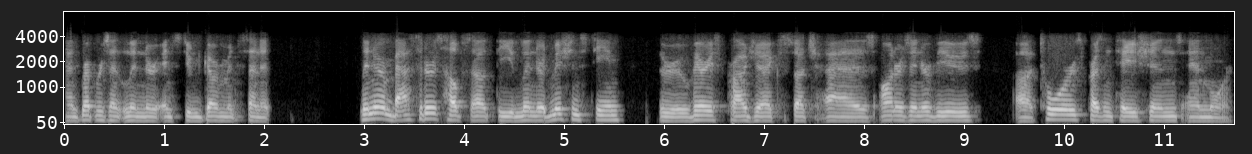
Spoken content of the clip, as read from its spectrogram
and represent Lindner in Student Government Senate. Lindner Ambassadors helps out the Lindner admissions team through various projects such as honors interviews, uh, tours, presentations, and more.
